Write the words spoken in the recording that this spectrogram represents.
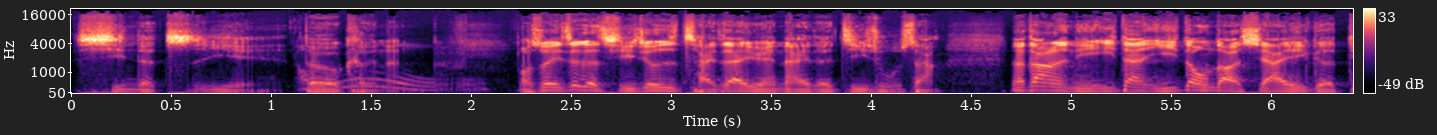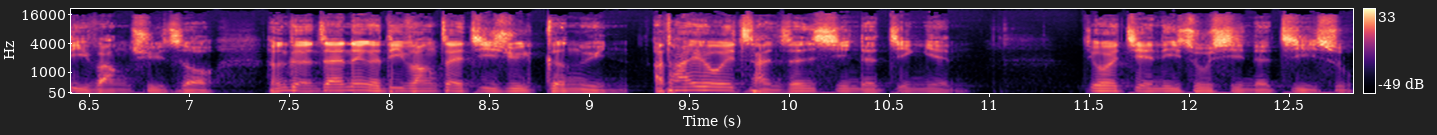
新的职业都有可能哦，所以这个其实就是踩在原来的基础上。那当然，你一旦移动到下一个地方去之后，很可能在那个地方再继续耕耘啊，它又会产生新的经验，就会建立出新的技术。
